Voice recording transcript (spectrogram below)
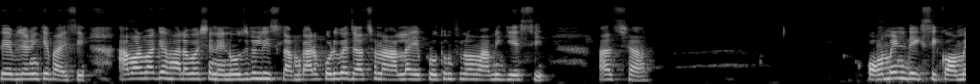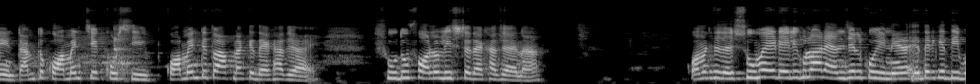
দেবযানীকে পাইছি। আমার বাগে ভালোবাসে নেই, নজরুল ইসলাম, কারও পরিবার যাচ্ছ না, আল্লাহ এ প্রথম শুনলাম আমি গেছি। আচ্ছা কমেন্ট দেখছি কমেন্ট আমি তো কমেন্ট চেক করছি কমেন্টে তো আপনাকে দেখা যায়, শুধু ফলো লিস্টে দেখা যায় না। কমেন্টে যায় সুমাই ডেলিগুলো আর অ্যাঞ্জেল কুইন এদেরকে দিব।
